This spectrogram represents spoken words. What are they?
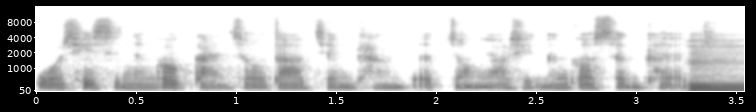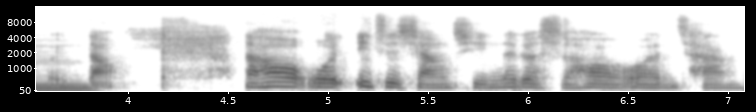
我其实能够感受到健康的重要性，能够深刻的体会嗯到。然后我一直想起那个时候，我很常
